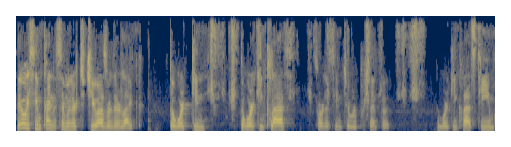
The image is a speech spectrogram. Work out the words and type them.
they always seem kind of similar to Chivas, where they're like the working, the working class sort of seem to represent the the working class team.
